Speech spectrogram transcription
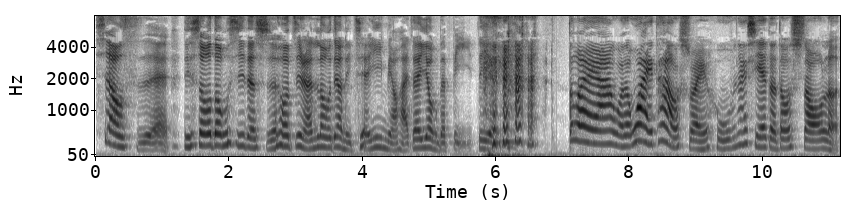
笑死欸！你收东西的时候竟然漏掉你前一秒还在用的笔电。对啊，我的外套、水壶那些的都收了，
